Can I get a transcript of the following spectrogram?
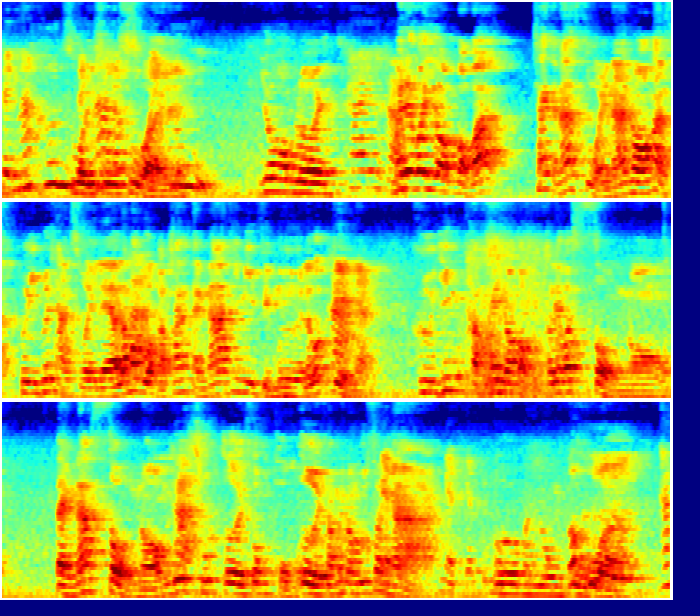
แต่งหน้าขึ้นสวยแต่งหน้าแล้วสสววย ยขึ้นยอมเลย ใช่ค่ะ ไม่ได้ว่ายอมบอกว่าช่างแต่งหน้าสวยนะ น้องอะมีพื้นฐานสวยแล้ว แล้วมาค่ะบวกกับช่างแต่งหน้าที่มีฝีมือแล้วก็เก่งเนี่ย คือยิ่งทำให้น้องแบบเขาเรียกว่าส่งน้อง แต่งหน้าส่งน้องด้วยชุดเอยทรงผมเอยทำให้น้องรู้สง่าแมทกันเป็นหมเอด อมันลงก็ตัคืวอถ้า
